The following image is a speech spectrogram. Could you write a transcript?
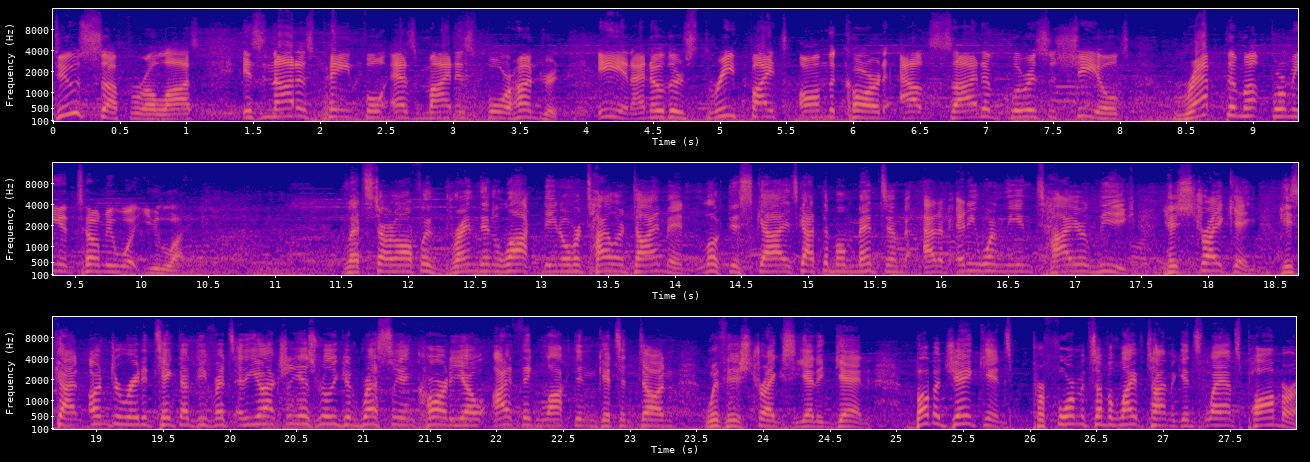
do suffer a loss, it's not as painful as minus 400? Ian, I know there's three fights on the card outside of Claressa Shields. Wrap them up for me and tell me what you like. Let's start off with Brendan Loughnane over Tyler Diamond. Look, this guy's got the momentum out of anyone in the entire league. His striking, he's got underrated takedown defense, and he actually has really good wrestling and cardio. I think Loughnane gets it done with his strikes yet again. Bubba Jenkins, performance of a lifetime against Lance Palmer.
